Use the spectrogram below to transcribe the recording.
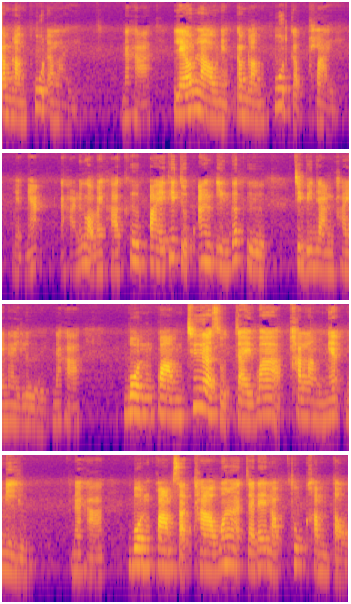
กำลังพูดอะไรนะคะแล้วเราเนี่ยกำลังพูดกับใครอย่างเงี้ยนะคะนึกออกไหมคะคือไปที่จุดอ้างอิงก็คือจิตวิญญาณภายในเลยนะคะบนความเชื่อสุดใจว่าพลังเนี้ยมีอยู่นะคะ บนความศรัทธาว่าจะได้รับทุกคำตอบ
